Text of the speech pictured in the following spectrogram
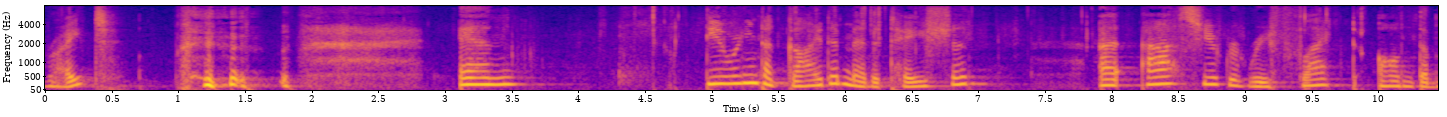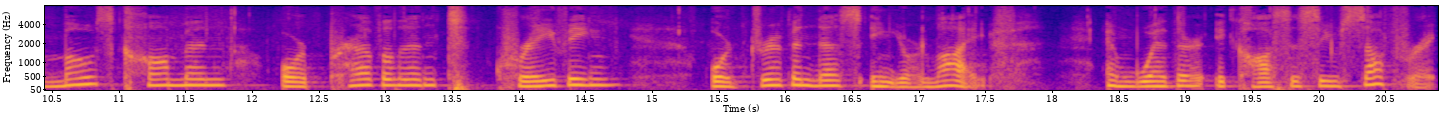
right? and during the guided meditation, uh, I ask you to reflect on the most common or prevalent craving or drivenness in your life and whether it causes you suffering.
